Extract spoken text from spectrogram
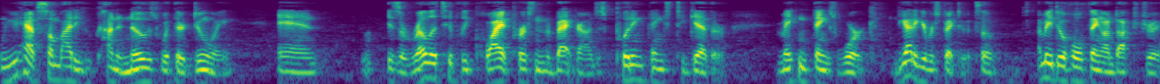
when you have somebody who kind of knows what they're doing and is a relatively quiet person in the background, just putting things together, making things work. You got to give respect to it. So I may do a whole thing on Dr. Dre,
